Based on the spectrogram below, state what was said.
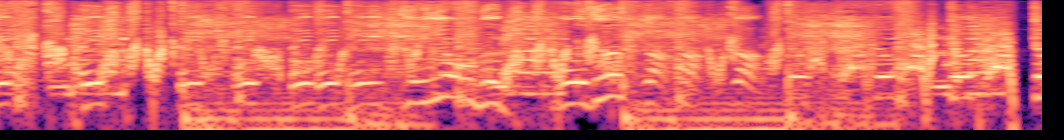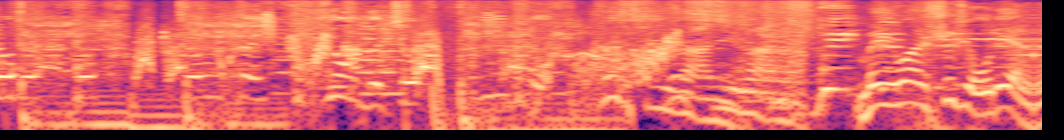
哎哎哎哎哎！金柚子，我的嘎嘎，张张张张张张柚子，每晚十九点，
